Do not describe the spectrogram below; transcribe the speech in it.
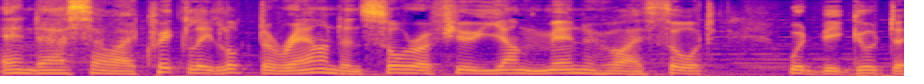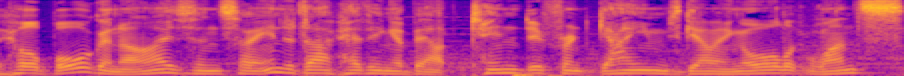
And uh, so I quickly looked around and saw a few young men who I thought would be good to help organise, and so I ended up having about 10 different games going all at once.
